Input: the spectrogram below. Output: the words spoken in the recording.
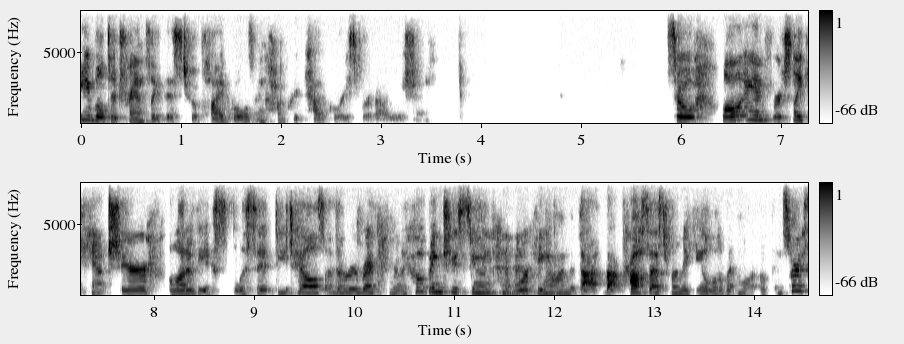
able to translate this to applied goals and concrete categories for evaluation. So while I unfortunately can't share a lot of the explicit details of the rubric, I'm really hoping to soon kind of working on that, that process for making a little bit more open source.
